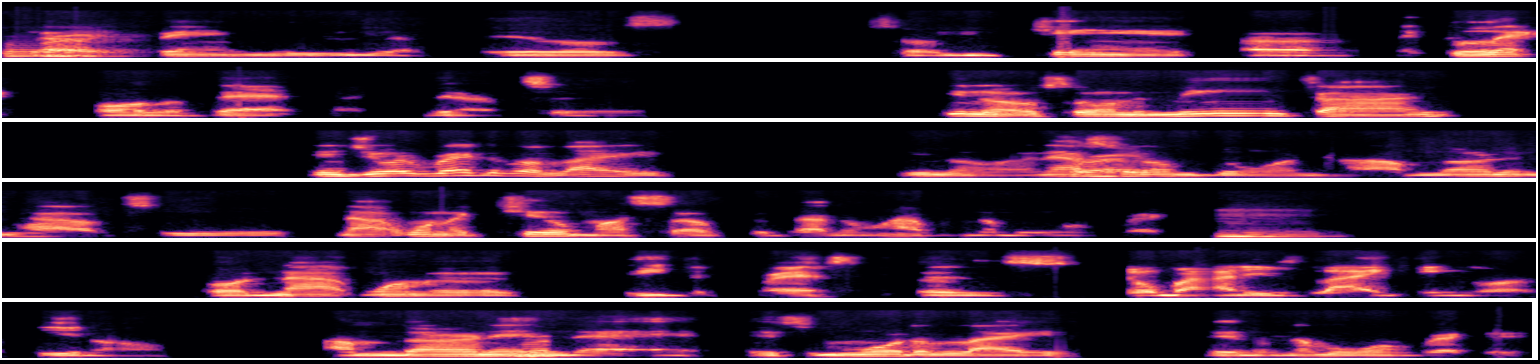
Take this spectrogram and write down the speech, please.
right. have family. You have bills. So you can't uh, neglect all of that. Like you have to, you know. So in the meantime, enjoy regular life. You know, and that's Right. what I'm doing now. I'm learning how to not want to kill myself because I don't have a number one record, Mm, or not want to be depressed because nobody's liking, or you know, I'm learning that it's more to life than a number one record.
